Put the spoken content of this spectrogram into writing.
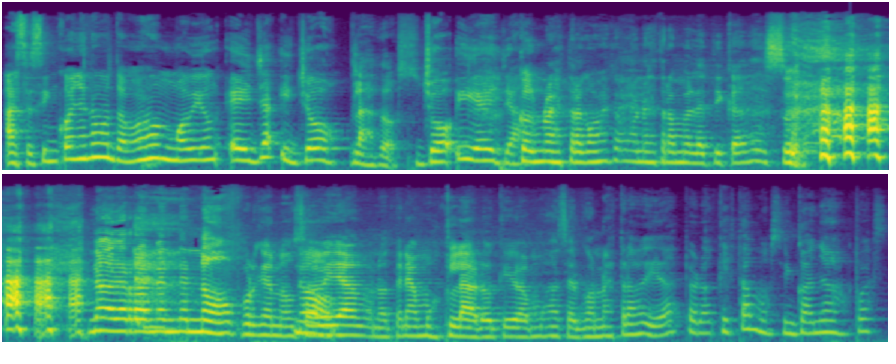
Hace cinco años nos montamos en un avión, ella y yo. Las dos. Yo y ella. Con nuestra, ¿cómo es que? Con nuestra maletica de sur. no, no, realmente no, porque no, No. sabíamos, no teníamos claro qué íbamos a hacer con nuestras vidas, pero aquí estamos, cinco años después.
